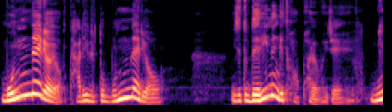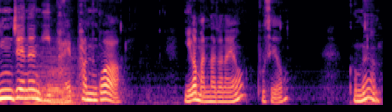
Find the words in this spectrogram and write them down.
못 내려요. 다리를 또 못 내려. 이제 또 내리는 게 더 아파요. 이제 문제는 이 발판과 얘가 만나잖아요. 보세요. 그러면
